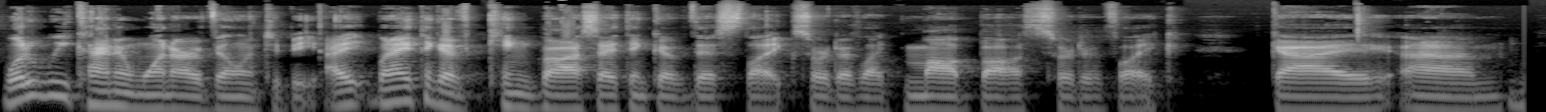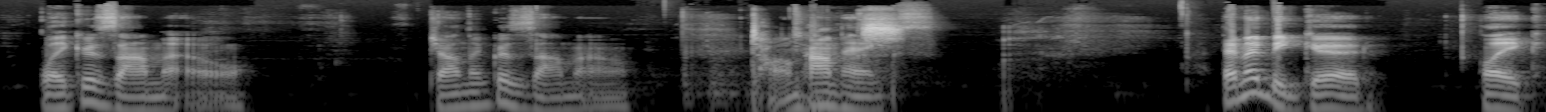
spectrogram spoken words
what do we kind of want our villain to be? I when I think of King Boss, I think of this like sort of like mob boss, sort of like guy, um, Leguizamo, John Leguizamo, tom, Tom Hanks. That might be good. Like,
